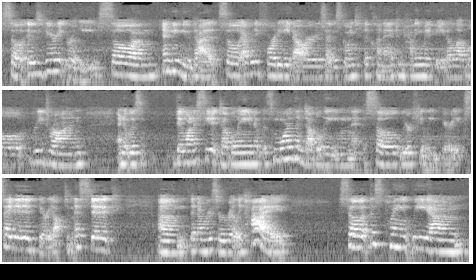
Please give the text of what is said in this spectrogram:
So it was very early. So um, and we knew that. So every 48 hours, I was going to the clinic and having my beta level redrawn, and it was they want to see it doubling. It was more than doubling. So we were feeling very excited, very optimistic. Um, the numbers were really high. So at this point, we um,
